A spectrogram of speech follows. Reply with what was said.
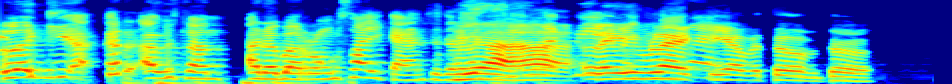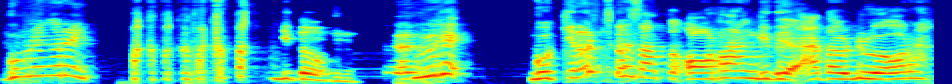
lagi kan abis ada barongsai kan, Iya, lay black, ya betul betul. Gue dengerin tak tak tak tak tak gitu. Gue kayak gue kira cuma satu orang gitu ya atau dua orang,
